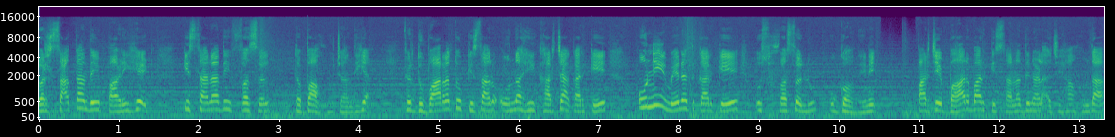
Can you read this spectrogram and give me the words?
ਬਰਸਾਤਾਂ ਦੇ ਪਾਣੀ ਹੇਠ ਕਿਸਾਨਾਂ ਦੀ ਫਸਲ ਤਬਾਹ ਹੋ ਜਾਂਦੀ ਹੈ। ਫਿਰ ਦੁਬਾਰਾ ਤੋਂ ਕਿਸਾਨ ਉਹਨਾਂ ਹੀ ਖਰਚਾ ਕਰਕੇ ਉਨੀ ਮਿਹਨਤ ਕਰਕੇ ਉਸ ਫਸਲ ਨੂੰ ਉਗਾਉਂਦੇ ਨੇ। ਪਰ ਜੇ ਬਾਰ-ਬਾਰ ਕਿਸਾਨਾਂ ਦੇ ਨਾਲ ਅਜਿਹਾ ਹੁੰਦਾ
